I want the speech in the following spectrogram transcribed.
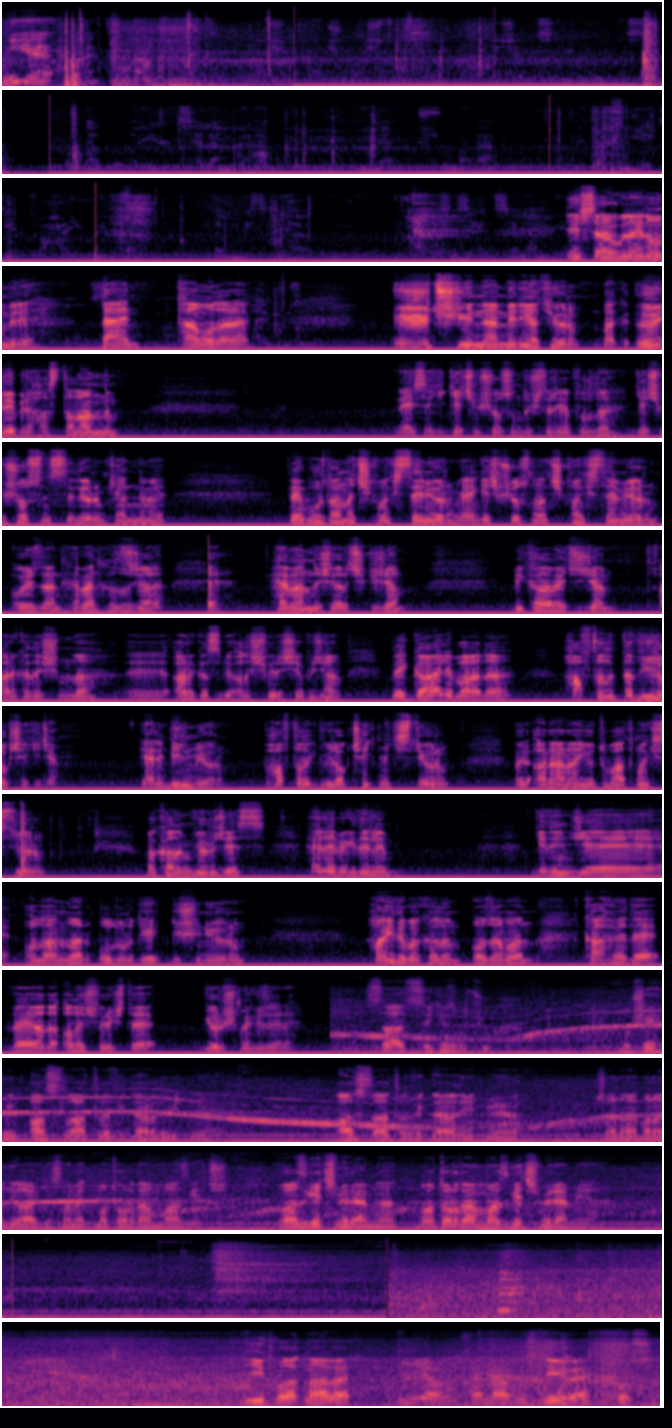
Niye? Gençler bugün ayın 11'i. Ben tam olarak 3 günden beri yatıyorum. Bak öyle bir hastalandım. Neyse ki geçmiş olsun duşları yapıldı. Geçmiş olsun hissediyorum kendimi. Ve buradan da çıkmak istemiyorum. Yani geçmiş olsundan çıkmak istemiyorum. O yüzden hemen hızlıca hemen dışarı çıkacağım. Bir kahve içeceğim arkadaşımla. Ee, arkası bir alışveriş yapacağım. Ve galiba da haftalıkta vlog çekeceğim. Yani bilmiyorum. Haftalık vlog çekmek istiyorum. Böyle ara ara YouTube'a atmak istiyorum. Bakalım göreceğiz. Hele bir gidelim. Gidince olanlar olur diye düşünüyorum. Haydi bakalım o zaman kahvede veya da alışverişte görüşmek üzere. Saat 8.30. Bu şehrin asla trafiklerde bitmiyor. Asla trafiklerde bitmiyor. Sonra bana diyorlar ki Samet motordan vazgeç. Vazgeçmirem lan. Motordan vazgeçmirem ya. Yiğit Polat ne haber? İyi yavrum sen ne yapıyorsun? İyi be. Olsun.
